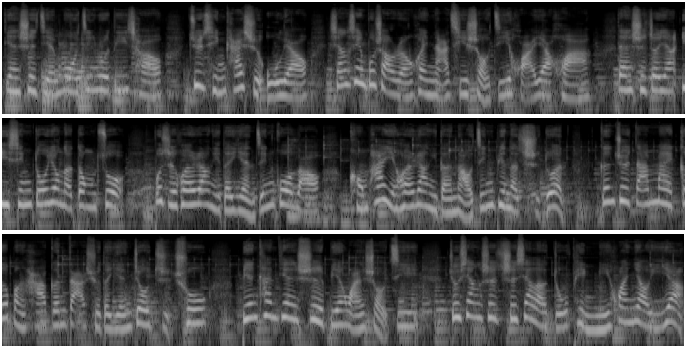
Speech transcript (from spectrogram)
电视节目进入低潮，剧情开始无聊，相信不少人会拿起手机划呀划。但是这样一心多用的动作，不只会让你的眼睛过劳，恐怕也会让你的脑筋变得迟钝。根据丹麦哥本哈根大学的研究指出，边看电视边玩手机，就像是吃下了毒品迷幻药一样，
